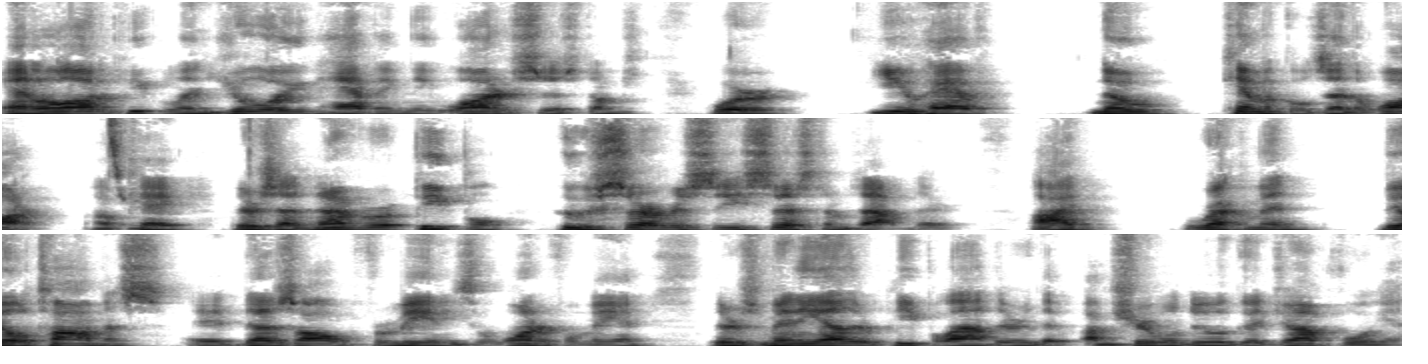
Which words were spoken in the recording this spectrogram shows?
And a lot of people enjoy having the water systems where you have no chemicals in the water. Okay. There's a number of people who service these systems out there. I recommend Bill Thomas. It does all for me, and he's a wonderful man. There's many other people out there that I'm sure will do a good job for you.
